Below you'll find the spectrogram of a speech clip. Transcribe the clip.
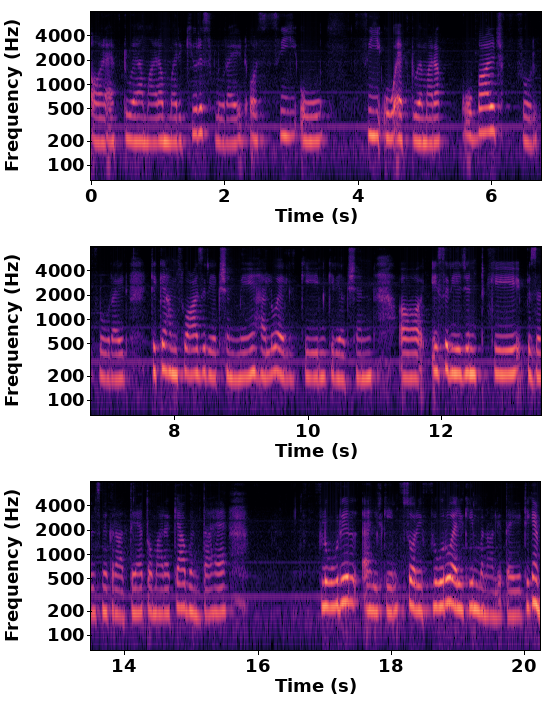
और एफ़ टू है हमारा मर्क्यूरस फ्लोराइड और सी ओ सी ओ एफ़ टू है हमारा कोबाल्ट फ्लोराइड ठीक है, हम स्वाज रिएक्शन में हेलो एल्केन की रिएक्शन इस रिएजेंट के प्रेजेंस में कराते हैं। तो हमारा क्या बनता है? Floral alkane sorry fluoro alkane बना लेता है ये, ठीक है?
